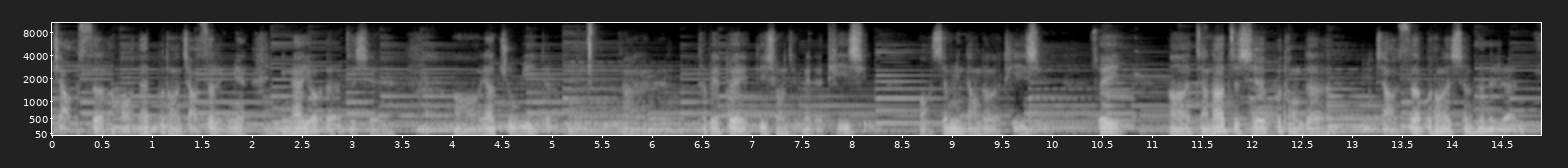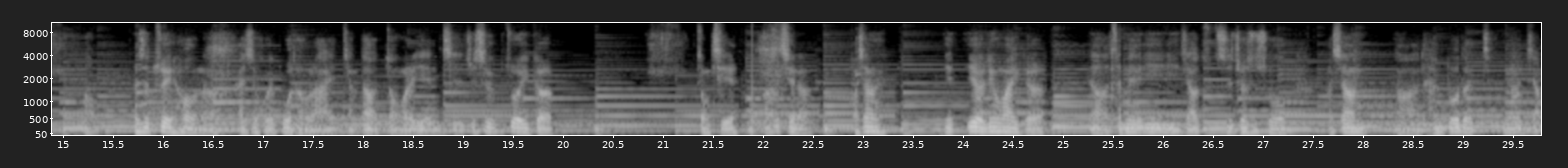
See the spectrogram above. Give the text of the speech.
角色哦，在不同的角色里面应该有的这些啊要注意的。特别对弟兄姐妹的提醒哦，生命当中的提醒，所以啊，讲到这些不同的角色、不同的身份的人哦，但是最后呢，还是回过头来讲到，总而言之，就是做一个总结啊，而且呢，好像也也有另外一个啊层面的意义，叫是就是说，好像啊很多的没有讲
